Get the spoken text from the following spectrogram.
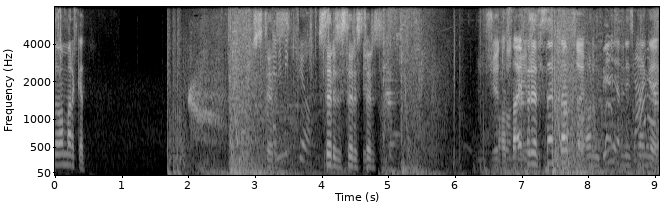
last one market. Stairs. Kill. Stairs, stairs, stairs. Jett Oh, on Cypher is set up Cypher. on B and he's playing A.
